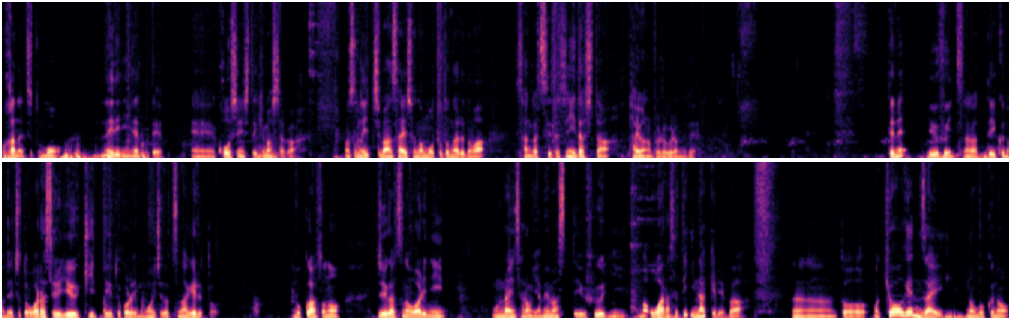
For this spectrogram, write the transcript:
わかんない。ちょっともう、練りに練って、えー、更新してきましたが、まあ、その一番最初の元となるのは、3月1日に出した対話のプログラムで。でね、いう風に繋がっていくので、ちょっと終わらせる勇気っていうところにもう一度繋げると、僕はその、10月の終わりにオンラインサロンを辞めますっていう風に、まあ、終わらせていなければ、うんと、まあ、今日現在の僕の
